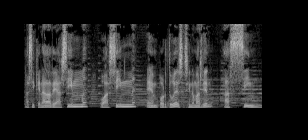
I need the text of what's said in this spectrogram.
Así que nada de asim o asin en portugués, sino más bien asin.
